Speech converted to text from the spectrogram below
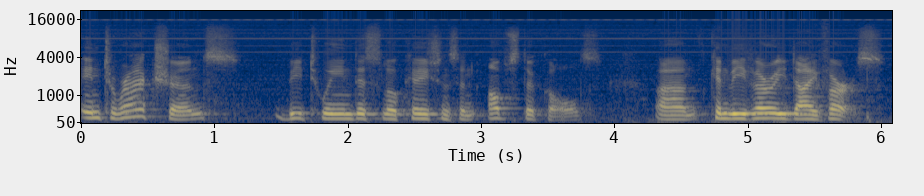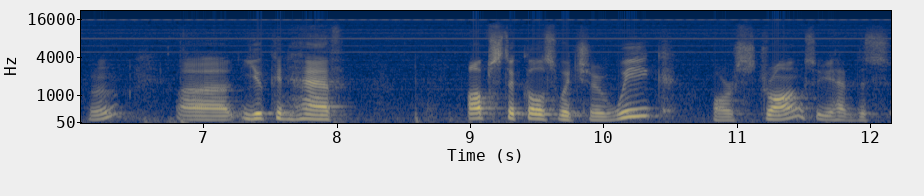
interactions between dislocations and obstacles um, can be very diverse. Hmm? Uh, you can have obstacles which are weak or strong. So you have this.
